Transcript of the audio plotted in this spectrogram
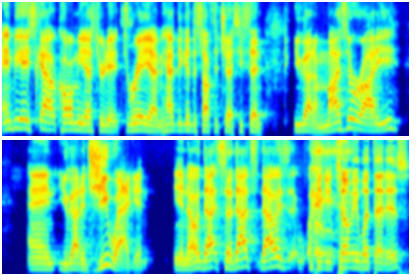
NBA scout called me yesterday at 3 a.m. He had to get this off the chest. He said, "You got a Maserati and you got a G wagon." You know that. So that's that was. Can you tell me what that is?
